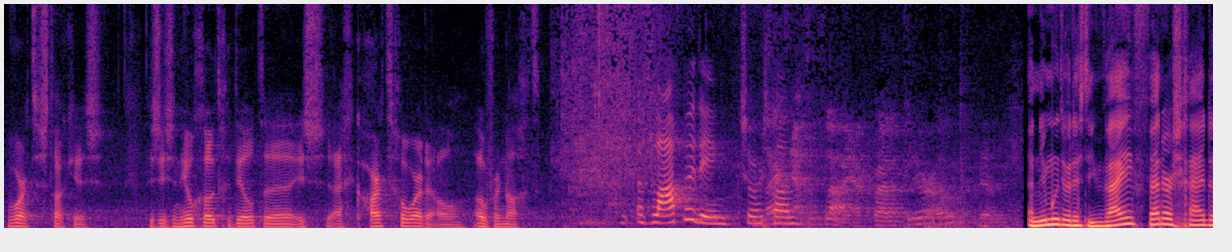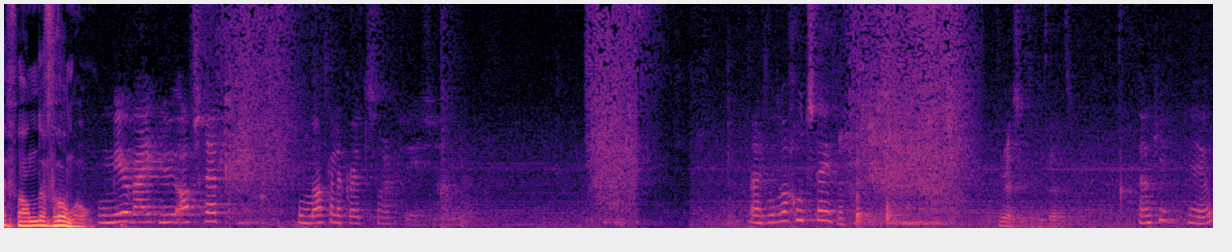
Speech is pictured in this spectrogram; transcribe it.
wordt strakjes. Dus is een heel groot gedeelte is eigenlijk hard geworden al overnacht. Een vlapudding, soort van. qua kleur ook. En nu moeten we dus die wei verder scheiden van de wrongel. Hoe meer wij het nu afschep, hoe makkelijker het straks is. namelijk. Nou, hij voelt wel goed stevig. Ja, ziet er goed uit. Dank je. Jij ook.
